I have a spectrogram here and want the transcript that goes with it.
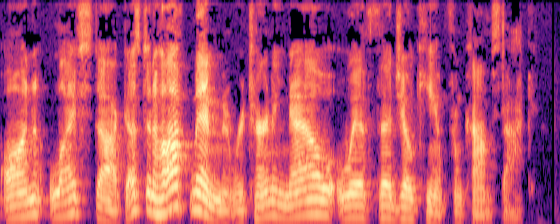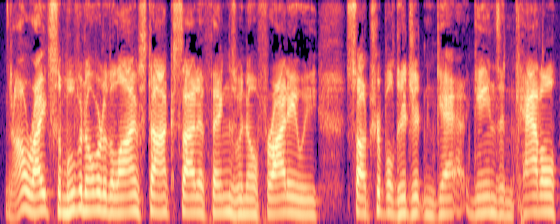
on livestock. Dustin Huffman returning now with uh, Joe Camp from Commstock. All right, so moving over to the livestock side of things, we know Friday we saw triple digit in ga- gains in cattle.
